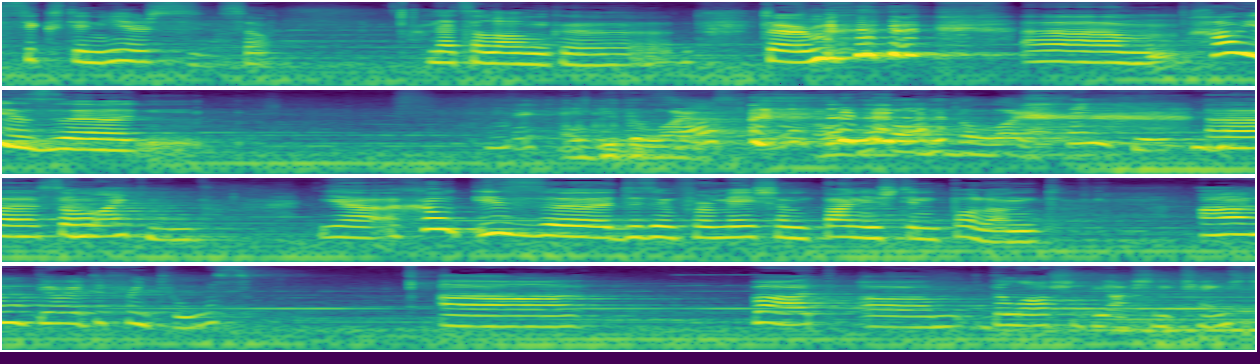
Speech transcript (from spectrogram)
16 years, so that's a long uh, term. um, how is uh, I'll be the light. I'll be, I'll be the light. Thank you. uh, so Enlightenment. yeah how is uh, disinformation punished in Poland? Um, there are different tools, uh, but um, the law should be actually changed.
